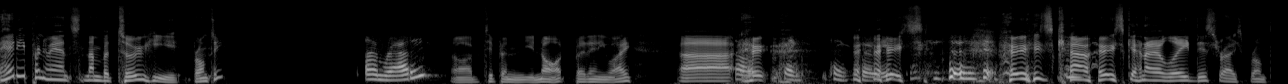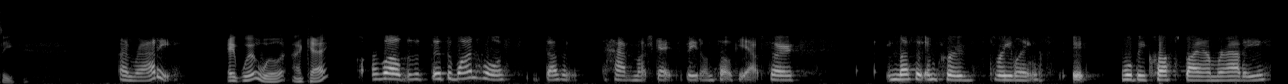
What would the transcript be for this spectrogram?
how do you pronounce number two here, Bronte? I'm Rowdy. Oh, I'm tipping you're not, but anyway. Uh, oh, who, thanks, thanks, Who's, who's, go, who's going to lead this race, Bronte? I'm Rowdy. It will, will it? Okay. Well, the, the, the one horse doesn't have much gate speed on Sulky App, so unless it improves three lengths, it will be crossed by Rowdy,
